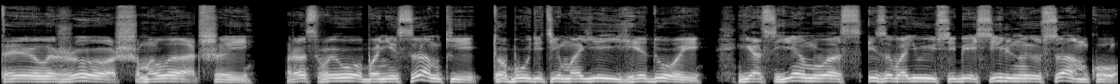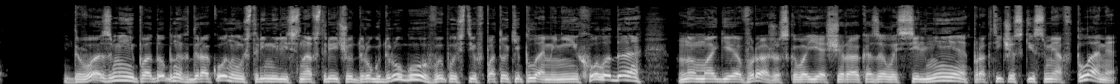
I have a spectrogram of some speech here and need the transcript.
«Ты лжешь, младший», Раз вы оба не самки, то будете моей едой. Я съем вас и завоюю себе сильную самку». Два змеи-подобных дракона устремились навстречу друг другу, выпустив потоки пламени и холода, но магия вражеского ящера оказалась сильнее, практически смяв пламя.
